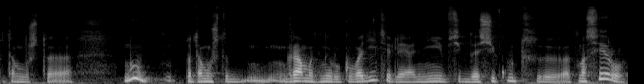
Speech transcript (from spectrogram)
Потому что, ну, потому что грамотные руководители, они всегда секут э, атмосферу,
